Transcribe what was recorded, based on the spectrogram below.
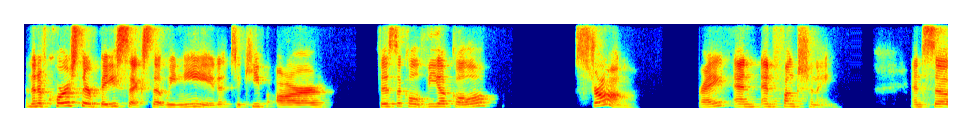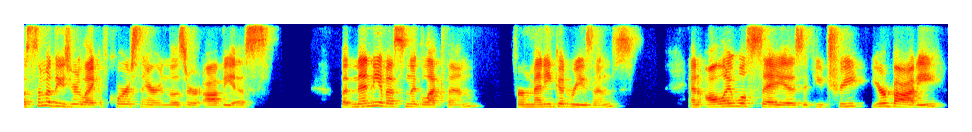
And then, of course, there are basics that we need to keep our physical vehicle strong, right? And and functioning. And so some of these you're like, of course, Erin, those are obvious, but many of us neglect them for many good reasons. And all I will say is if you treat your body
